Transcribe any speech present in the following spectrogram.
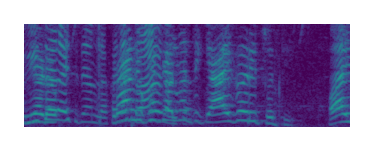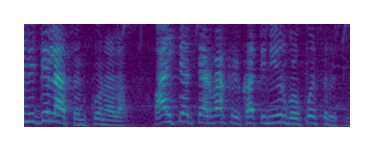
विचारायचं त्यांना राणी करायचं खुशाल आळगायचं. म्हणते की आई घरीच होती. आईने दिला असन कोणाला. आई चार चार भाकरी खाती निर्बळ पसरती.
